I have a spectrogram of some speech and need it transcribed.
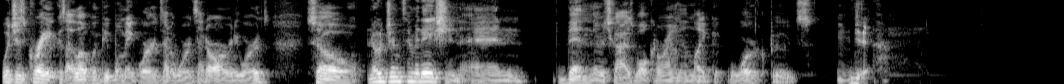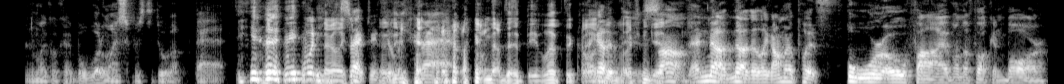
which is great because I love when people make words out of words that are already words. So no gym intimidation, and then there's guys walking around in like work boots. Yeah. And I'm like, okay, but what am I supposed to do about that? You know what I mean? What do you like, expect me to do with that? like, I'm about to hit the elliptical. I gotta do fucking get-. And no, no, they're like, I'm gonna put 405 on the fucking bar,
